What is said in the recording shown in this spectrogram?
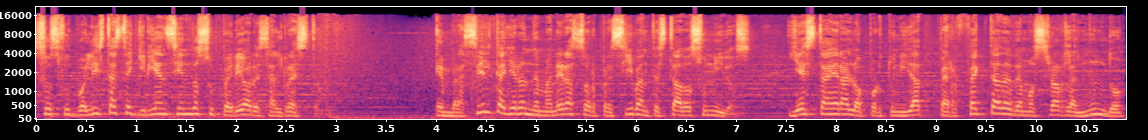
sus futbolistas seguirían siendo superiores al resto. En Brasil cayeron de manera sorpresiva ante Estados Unidos, y esta era la oportunidad perfecta de demostrarle al mundo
